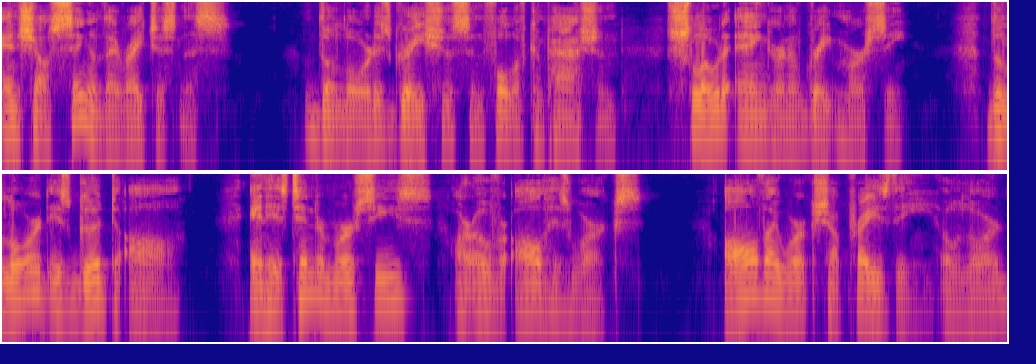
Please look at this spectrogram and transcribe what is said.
and shall sing of thy righteousness. The Lord is gracious and full of compassion, slow to anger and of great mercy. The Lord is good to all, and his tender mercies are over all his works. All thy works shall praise thee, O Lord,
